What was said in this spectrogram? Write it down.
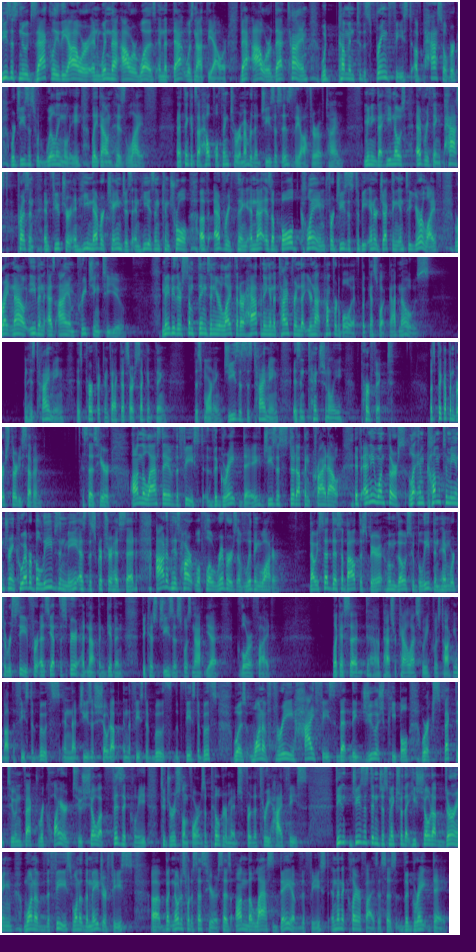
Jesus knew exactly the hour and when that hour was, and that that was not the hour. That hour, that time, would come into the spring feast of Passover where Jesus would willingly lay down his life. And I think it's a helpful thing to remember that Jesus is the author of time, meaning that he knows everything, past, present, and future, and he never changes, and he is in control of everything. And that is a bold claim for Jesus to be interjecting into your life right now, even as I am preaching to you. Maybe there's some things in your life that are happening in a time frame that you're not comfortable with, but guess what? God knows. And his timing is perfect. In fact, that's our second thing this morning. Jesus' timing is intentionally perfect. Let's pick up in verse 37. It says here, on the last day of the feast, the great day, Jesus stood up and cried out, If anyone thirsts, let him come to me and drink. Whoever believes in me, as the scripture has said, out of his heart will flow rivers of living water. Now he said this about the Spirit, whom those who believed in him were to receive, for as yet the Spirit had not been given, because Jesus was not yet glorified. Like I said, uh, Pastor Cal last week was talking about the Feast of Booths and that Jesus showed up in the Feast of Booths. The Feast of Booths was one of three high feasts that the Jewish people were expected to, in fact, required to show up physically to Jerusalem for. It was a pilgrimage for the three high feasts. Jesus didn't just make sure that he showed up during one of the feasts, one of the major feasts, uh, but notice what it says here. It says, on the last day of the feast, and then it clarifies. It says, the great day.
